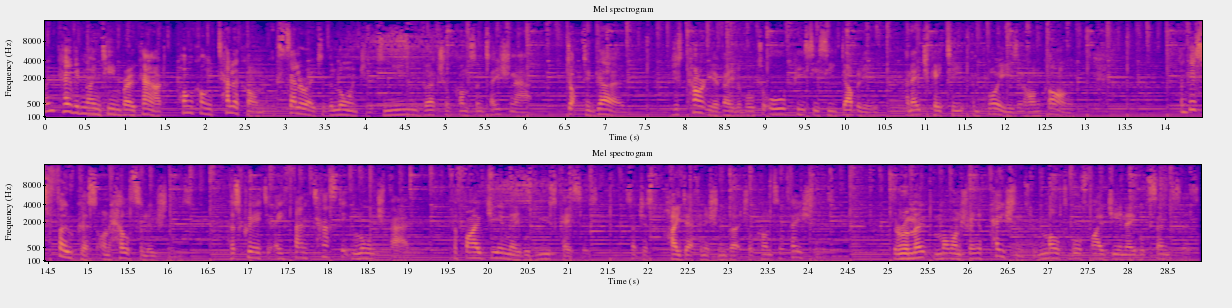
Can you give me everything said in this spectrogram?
When COVID 19 broke out, Hong Kong Telecom accelerated the launch of its new virtual consultation app, Dr. Go, which is currently available to all PCCW and HKT employees in Hong Kong. And this focus on health solutions has created a fantastic launchpad for 5G enabled use cases such as high definition virtual consultations the remote monitoring of patients with multiple 5G-enabled sensors,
